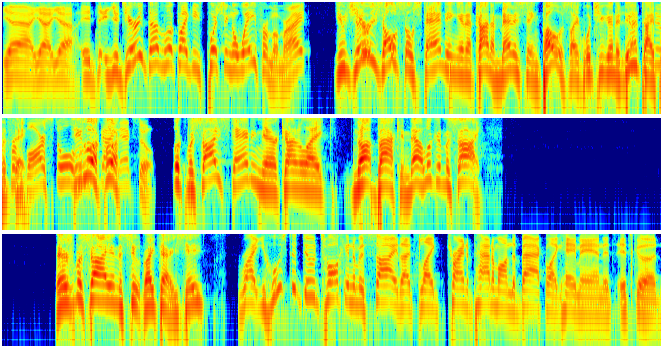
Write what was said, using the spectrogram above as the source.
Yeah, yeah, yeah. It, Ujiri does look like he's pushing away from him, right? Ujiri's also standing in a kind of menacing pose, like what you gonna do type of thing. Barstool. See, Who's look, look. next to him. Look, Masai's standing there, kind of like not backing down. Look at Masai. There's Masai in the suit right there. You see? Right. Who's the dude talking to Masai that's like trying to pat him on the back, like, "Hey, man, it's it's good."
